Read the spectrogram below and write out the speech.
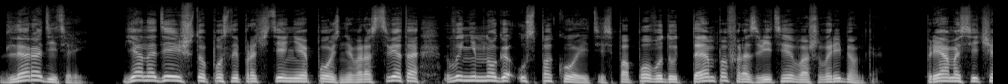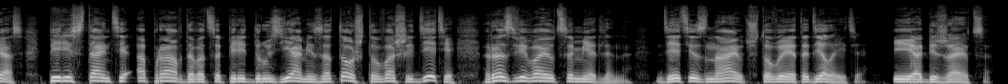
Для родителей я надеюсь, что после прочтения позднего расцвета вы немного успокоитесь по поводу темпов развития вашего ребенка. Прямо сейчас перестаньте оправдываться перед друзьями за то, что ваши дети развиваются медленно. Дети знают, что вы это делаете, и обижаются.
